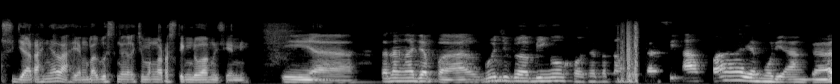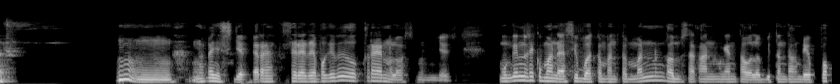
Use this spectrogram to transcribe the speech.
sejarahnya lah yang bagus nggak cuma ngerosting doang di sini. Iya, tenang aja Pak. Gue juga bingung konsen tentang Bekasi apa yang mau diangkat. Hmm, makanya sejarah sejarah Depok itu keren loh sebenarnya. Mungkin rekomendasi buat teman-teman kalau misalkan pengen tahu lebih tentang Depok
